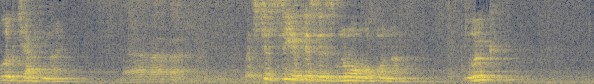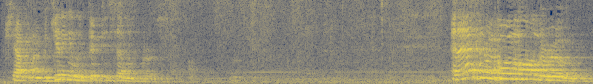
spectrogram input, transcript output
Luke chapter 9. Bye, bye, bye. Let's just see if this is normal or not. Luke chapter 9, beginning in the 57th verse. And as they were going along the road,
